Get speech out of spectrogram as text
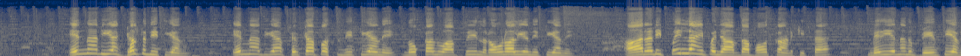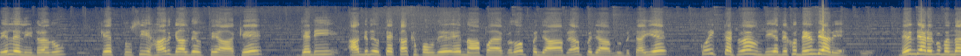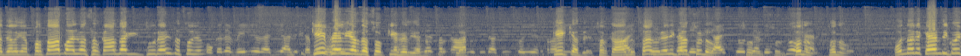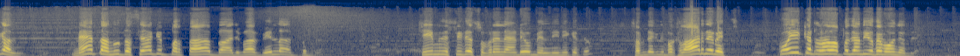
ਇਹਨਾਂ ਦੀਆਂ ਗਲਤ ਨੀਤੀਆਂ ਨੇ, ਇਹਨਾਂ ਦੀਆਂ ਫਿਰਕਾਪਸਤ ਨੀਤੀਆਂ ਨੇ, ਲੋਕਾਂ ਨੂੰ ਆਪਸੀ ਲੜਾਉਣ ਵਾਲੀਆਂ ਨੀਤੀਆਂ ਨੇ, ਆਲਰੇਡੀ ਪਹਿਲਾਂ ਹੀ ਪੰਜਾਬ ਦਾ ਬਹੁਤ ਕਾਂਡ ਕੀਤਾ। ਮੇਰੀ ਇਹਨਾਂ ਨੂੰ ਬੇਨਤੀ ਹੈ ਵਿਹਲੇ ਲੀਡਰਾਂ ਨੂੰ ਕਿ ਤੁਸੀਂ ਹਰ ਗੱਲ ਦੇ ਉੱਤੇ ਆ ਕੇ ਜਿਹੜੀ ਅੱਗ ਦੇ ਉੱਤੇ ਕੱਖ ਪਾਉਂਦੇ ਹੋ ਇਹ ਨਾ ਪਾਇਆ ਕਰੋ, ਪੰਜਾਬ ਆ, ਪੰਜਾਬ ਨੂੰ ਬਚਾਈਏ। ਕੋਈ ਘਟਨਾ ਹੁੰਦੀ ਹੈ ਦੇਖੋ ਦਿਨ ਦਿਹਾੜੇ। ਦਿਨ ਦਿਹਾੜੇ ਕੋਈ ਬੰਦਾ ਚਲ ਗਿਆ। ਪ੍ਰਤਾਪ ਬਾਜਵਾ ਸਰਕਾਰ ਦਾ ਕੀ ਕਸੂਰ ਹੈ ਜੀ ਦੱਸੋ ਜੀ। ਉਹ ਕਹਿੰਦੇ ਫੇਲਿਅਰ ਹੈ ਜੀ ਅੱਜ ਕੀ ਫੇਲਿਅਰ ਦੱਸੋ ਕੀ ਫੇਲਿਅਰ ਸਰਕਾਰ ਨੂੰ ਚਾਹੀਦਾ ਸੀ ਕੋਈ ਇਸ ਤਰ੍ਹਾਂ ਕੀ ਦੀ ਕਹਦੇ? ਸਰਕਾਰ ਨੂੰ ਸਰ ਮੇਰੀ ਗੱਲ ਸੁਣੋ ਸੁਣੋ ਸੁਣੋ ਉਹਨਾਂ ਦੇ ਕਹਿਣ ਦੀ ਕੋਈ ਗੱਲ ਨਹੀਂ। ਮੈਂ ਤੁਹਾਨੂੰ ਦੱਸਿਆ ਕਿ ਪ੍ਰਤਾਪ ਬਾਜਵਾ ਵਿਹਲਾ ਬੰਦਾ। ਚੀਫ ਮਿਨਿਸਟਰੀ ਦੇ ਸੁਪਨੇ ਲੈਂਡ ਉਹ ਮਿਲਣੀ ਨਹੀਂ ਕਿਤੇ। ਸਮਝਦੇ ਕਿ ਬਖਲਾੜ ਦੇ ਵਿੱਚ ਕੋਈ ਘਟਨਾ ਵਾਪਰ ਜਾਂਦੀ ਉੱਥੇ ਪਹੁੰਚ ਜਾਂਦੇ।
